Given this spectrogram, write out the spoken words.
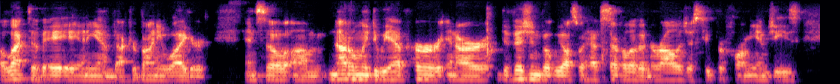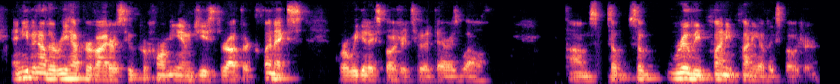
elect of AANEM, Dr. Bonnie Weigert. And so um, not only do we have her in our division, but we also have several other neurologists who perform EMGs and even other rehab providers who perform EMGs throughout their clinics where we get exposure to it there as well. Um, so, so really plenty, plenty of exposure.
